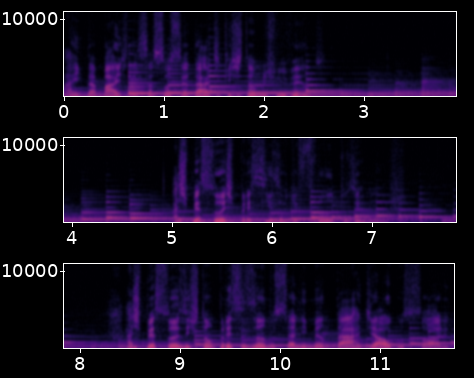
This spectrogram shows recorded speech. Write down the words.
Ainda mais nessa sociedade que estamos vivendo. As pessoas precisam de frutos, irmãos. As pessoas estão precisando se alimentar de algo sólido.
